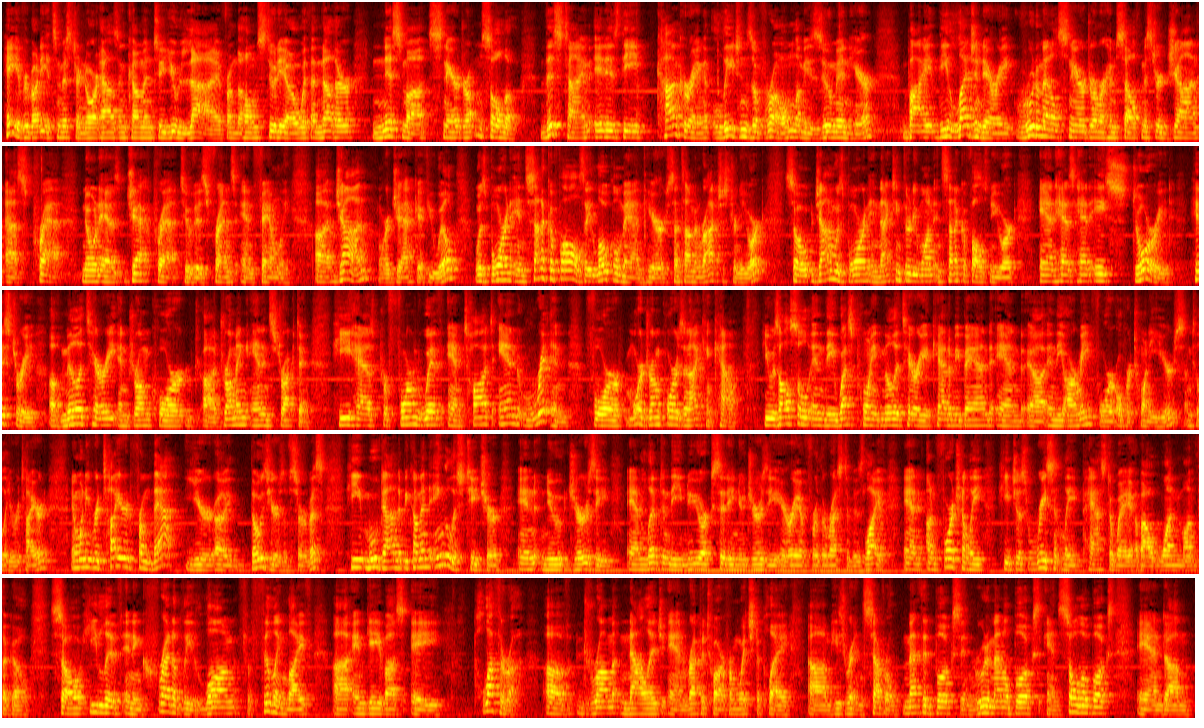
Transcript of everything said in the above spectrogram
Hey everybody, it's Mr. Nordhausen coming to you live from the home studio with another NYSSMA snare drum solo. This time it is the Conquering Legions of Rome, let me zoom in here, by the legendary rudimental snare drummer himself, Mr. John S. Pratt known as Jack Pratt to his friends and family. Uh, John, or Jack if you will, was born in Seneca Falls, a local man here since I'm in Rochester, New York. So John was born in 1931 in Seneca Falls, New York, and has had a storied history of military and drum corps uh, drumming and instructing. He has performed with and taught and written for more drum corps than I can count. He was also in the West Point Military Academy Band and uh, in the Army for over 20 years until he retired. And when he retired from that year, uh, those years of service, he moved on to become an English teacher in New Jersey and lived in the New York City, New Jersey area for the rest of his life. And unfortunately, he just recently passed away about one month ago. So he lived an incredibly long, fulfilling life uh, and gave us a plethora of drum knowledge and repertoire from which to play. Um, he's written several method books and rudimental books and solo books and um,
